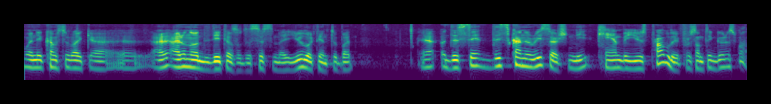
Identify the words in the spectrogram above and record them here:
when it comes to like uh, uh, I, I don't know the details of the system that you looked into, but uh, this this kind of research need, can be used probably for something good as well.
